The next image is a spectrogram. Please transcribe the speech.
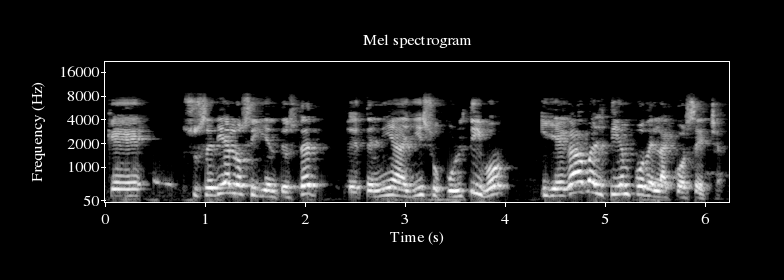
que sucedía lo siguiente, usted eh, tenía allí su cultivo, y llegaba el tiempo de la cosecha.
